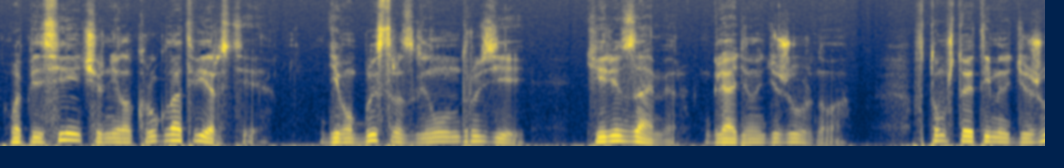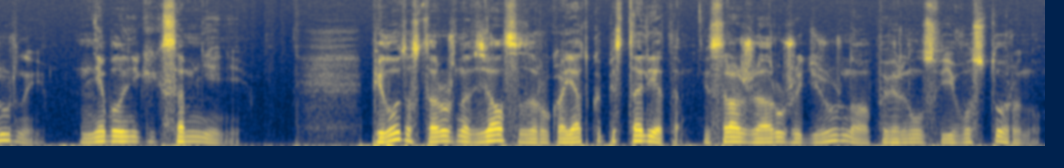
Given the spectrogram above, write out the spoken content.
В апельсине чернило круглое отверстие. Дима быстро взглянул на друзей Кири замер, глядя на дежурного. В том, что это именно дежурный, не было никаких сомнений. Пилот осторожно взялся за рукоятку пистолета, и сразу же оружие дежурного повернулось в его сторону.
